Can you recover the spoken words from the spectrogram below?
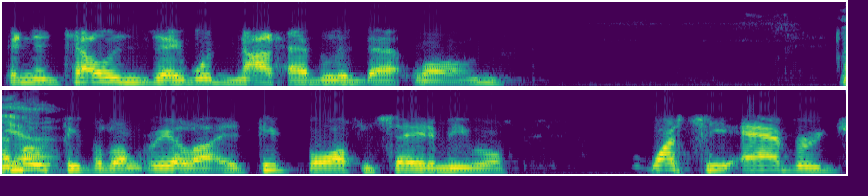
been intelligent, they would not have lived that long. And yeah. most people don't realize. People often say to me, "Well, what's the average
